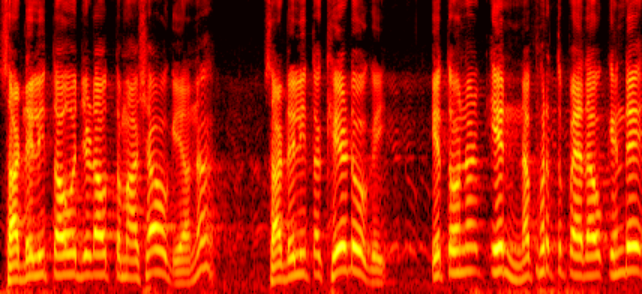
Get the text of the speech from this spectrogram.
ਸਾਡੇ ਲਈ ਤਾਂ ਉਹ ਜਿਹੜਾ ਉਹ ਤਮਾਸ਼ਾ ਹੋ ਗਿਆ ਨਾ, ਸਾਡੇ ਲਈ ਤਾਂ ਖੇਡ ਹੋ ਗਈ। ਇਹ ਤਾਂ ਉਹਨਾਂ ਇਹ ਨਫ਼ਰਤ ਪੈਦਾ, ਉਹ ਕਹਿੰਦੇ,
